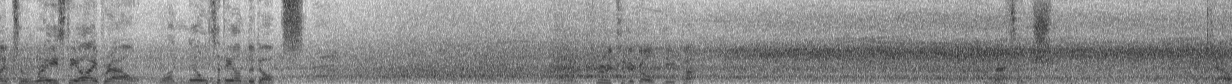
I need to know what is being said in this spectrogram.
Line to raise the eyebrow. 1-0 to the underdogs. And through to the goalkeeper. Matic. Mikel.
